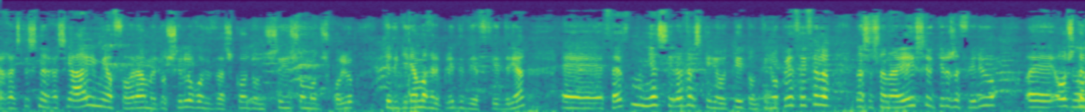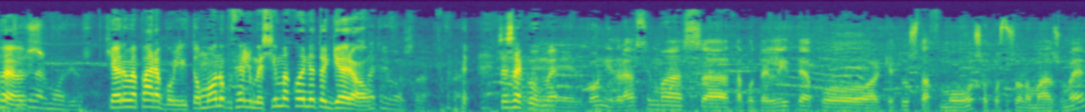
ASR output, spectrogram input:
αγαστή συνεργασία άλλη μια φορά με το Σύλλογο Διδασκόντων Σύσσωμα του σχολείου και την κυρία Μαγρυπλή, τη Διευθύντρια, ε, θα έχουμε μια σειρά δραστηριοτήτων, την οποία θα ήθελα να σας αναλύσει ο κύριος Ζαφυρίου ε, ως καταρχήν αρμόδιος. Χαίρομαι πάρα πολύ. Το μόνο που θέλουμε σύμμαχο είναι τον καιρό. Ακριβώς. Σας ακούμε. Ε, λοιπόν, η δράση μας θα αποτελείται από αρκετούς σταθμούς, όπως τους ονομάζουμε.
